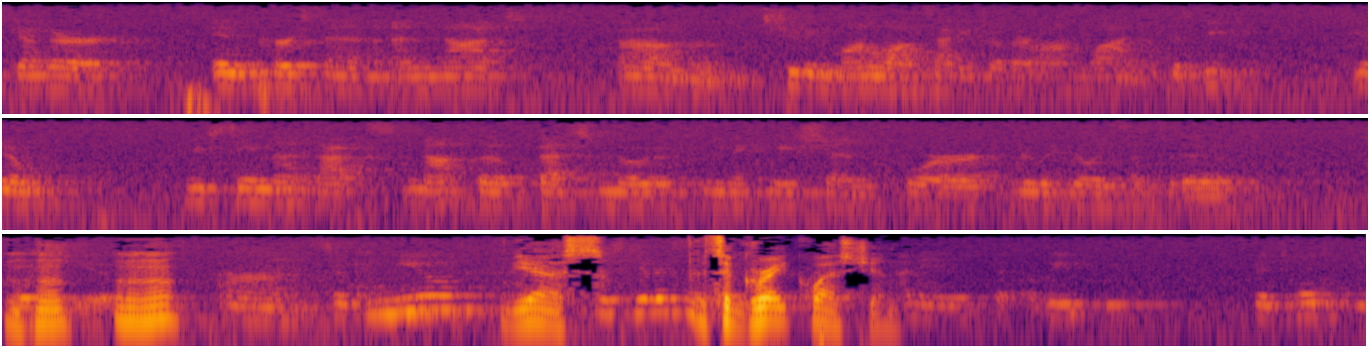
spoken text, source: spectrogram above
together in person and not um, shooting monologues at each other online. Because we, you know, we've seen that that's not the best mode of communication for really, really sensitive issues. Um, so can you Yes. just give us It's a great question. I mean, we've, we've been told to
